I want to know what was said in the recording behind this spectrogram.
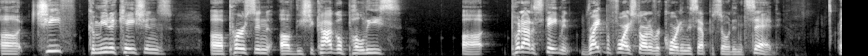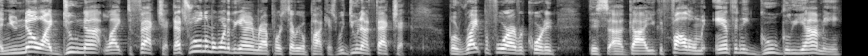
uh, chief communications uh, person of the Chicago police uh, put out a statement right before I started recording this episode and said, and you know I do not like to fact check. That's rule number one of the I Am Rapaport Stereo podcast. We do not fact check. But right before I recorded this uh, guy, you could follow him, Anthony Guglielmi,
